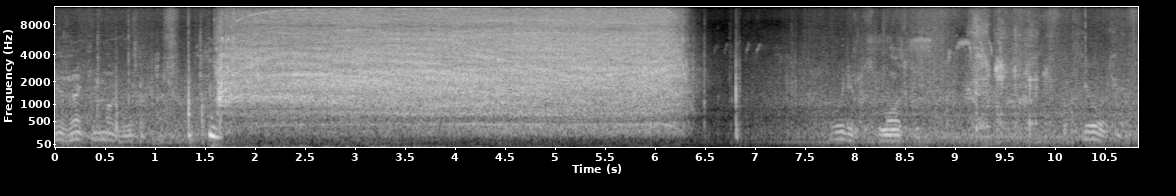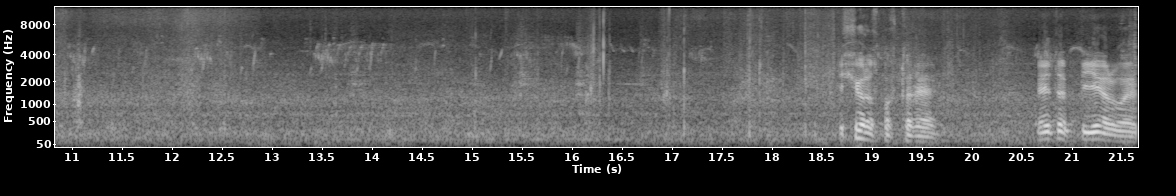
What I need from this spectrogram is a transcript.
Держать не могу как-то. Будем смотрим. Ёлки. Еще раз повторяю, это первая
